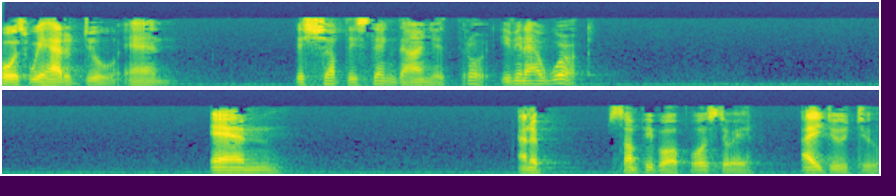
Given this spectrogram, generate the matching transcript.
course we had to do, and they shove this thing down your throat, even at work. And and some people are opposed to it. I do too.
